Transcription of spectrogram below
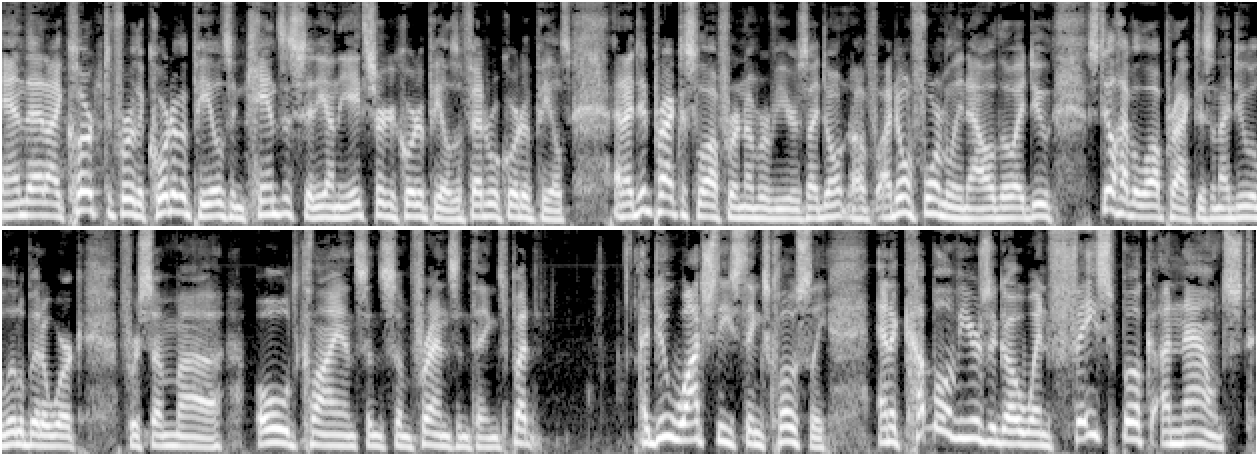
and that I clerked for the Court of Appeals in Kansas City on the Eighth Circuit Court of Appeals, a federal court of appeals. And I did practice law for a number of years. I don't, I don't formally now, although I do still have a law practice and I do a little bit of work for some uh, old clients and some friends and things. But I do watch these things closely. And a couple of years ago, when Facebook announced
